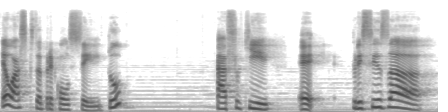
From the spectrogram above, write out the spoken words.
Eu acho que isso é preconceito acho que é, precisa.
